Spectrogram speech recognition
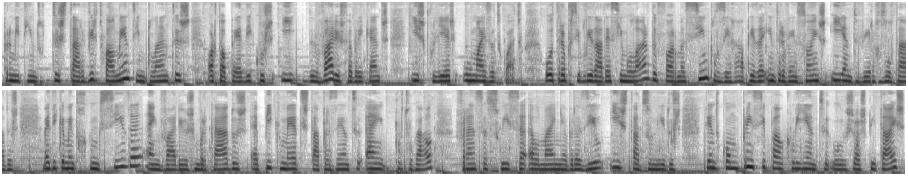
permitindo testar virtualmente implantes ortopédicos e de vários fabricantes e escolher o mais adequado. Outra possibilidade é simular de forma simples e rápida intervenções e antever resultados. Medicamente reconhecida em vários mercados, a PicMed está presente em Portugal, França, Suíça, Alemanha, Brasil e Estados Unidos, tendo como principal cliente os hospitais.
